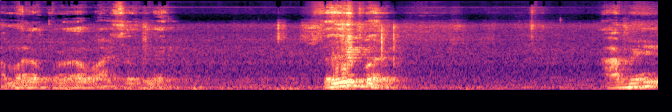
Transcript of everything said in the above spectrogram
आम्हाला कोणाला वाटत नाही. तरी पण आम्ही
